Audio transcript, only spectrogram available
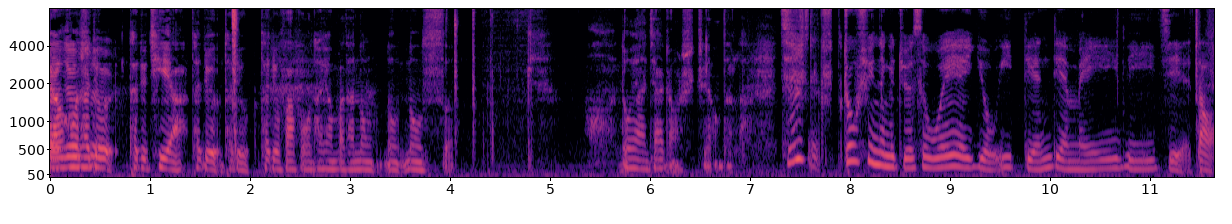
然后他就他就气啊，他就他就他就发疯，他想把他弄弄弄死。哦东亚家长是这样的了，其实周迅那个角色我也有一点点没理解到，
